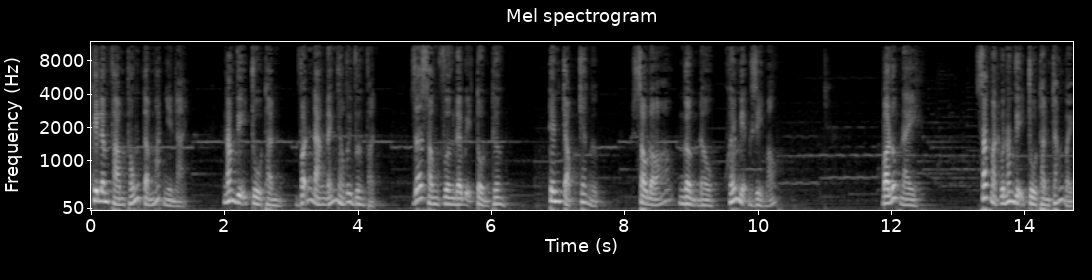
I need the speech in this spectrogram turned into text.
Khi Lâm Phạm phóng tầm mắt nhìn lại, Năm vị chủ thần vẫn đang đánh nhau với vương Phật. Giữa song phương đều bị tổn thương. Tên chọc che ngực, Sau đó ngẩng đầu khóe miệng dì máu. Vào lúc này, Sắc mặt của năm vị chủ thần trắng bệch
